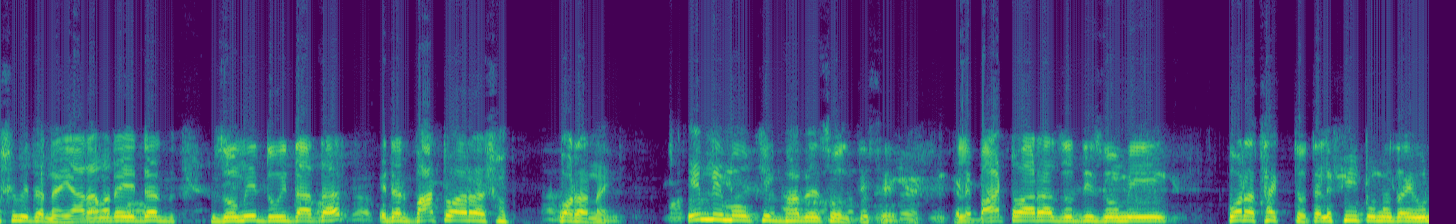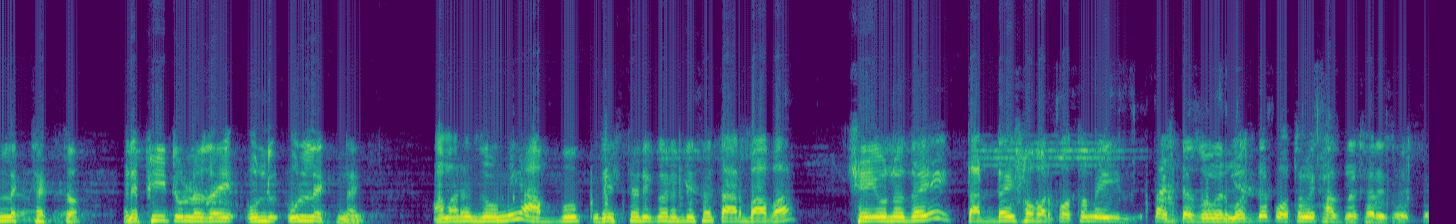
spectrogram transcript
অসুবিধা নাই। আর আমাদের এটার জমি দুই দাদার এটার বাটোয়ারা সব করা নাই। এমনি মৌখিক ভাবে চলতেছে। তাহলে বাটোয়ারা যদি জমি করা থাকতো, তাহলে ফিট অনুযায়ী উল্লেখ থাকতো। মানে ফিট অনুযায়ী উল্লেখ নাই। আমার জমি আব্বু রেজিস্ট্রি করে দিছে তার বাবা, সেই অনুযায়ী তারটাই সবার প্রথম এই চারটা জমির মধ্যে প্রথমে খাজনা খারিজ হয়েছে।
